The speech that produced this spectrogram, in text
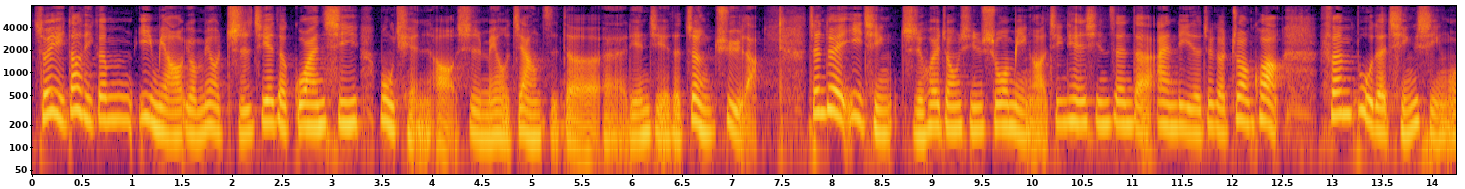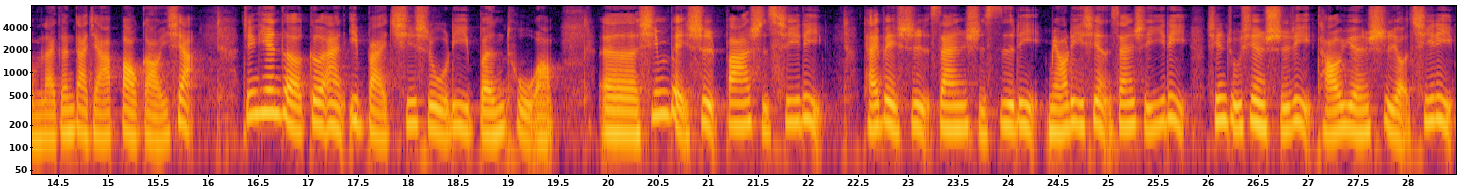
所以到底跟疫苗有没有直接的关系？目前啊是没有这样子的呃连接的证据啦。针对疫情指挥中心说明啊，今天新增的案例的这个状况分布的情形，我们来跟大家报告一下。今天的个案一百七十五例本土啊，呃，新北市八十七例，台北市三十四例，苗栗县三十一例，新竹县十例，桃园市有七例，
